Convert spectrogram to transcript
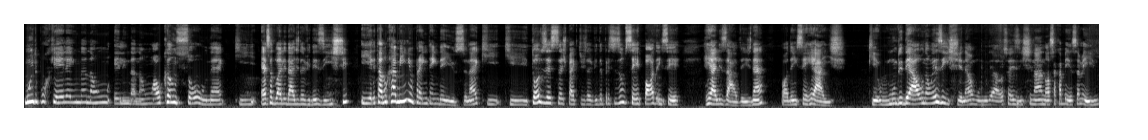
muito porque ele ainda não ele ainda não alcançou, né, que essa dualidade da vida existe e ele tá no caminho para entender isso, né, que que todos esses aspectos da vida precisam ser, podem ser realizáveis, né? Podem ser reais. Que o mundo ideal não existe, né? O mundo ideal só existe na nossa cabeça mesmo.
